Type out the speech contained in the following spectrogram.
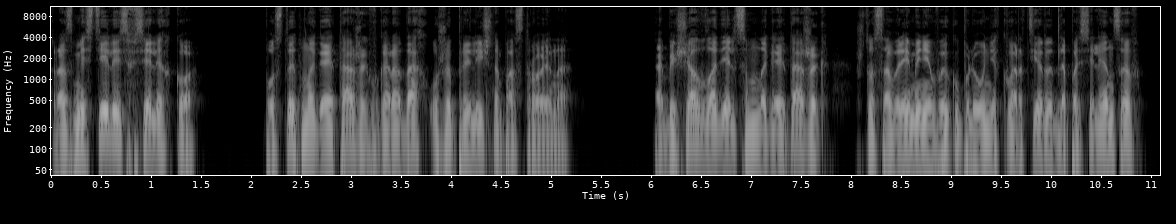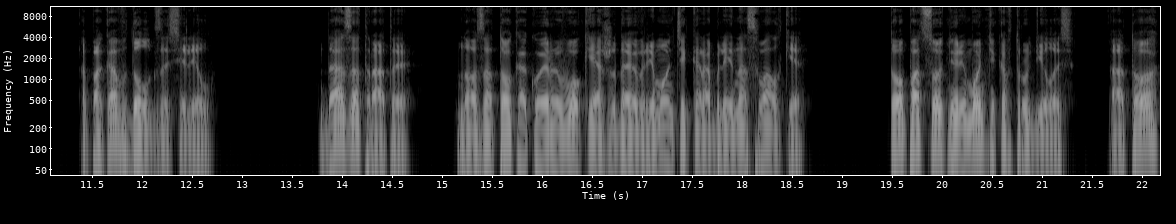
Разместились все легко. Пустых многоэтажек в городах уже прилично построено. Обещал владельцам многоэтажек, что со временем выкуплю у них квартиры для поселенцев, а пока в долг заселил. Да, затраты, но зато какой рывок я ожидаю в ремонте кораблей на свалке. То под сотню ремонтников трудилось, а то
